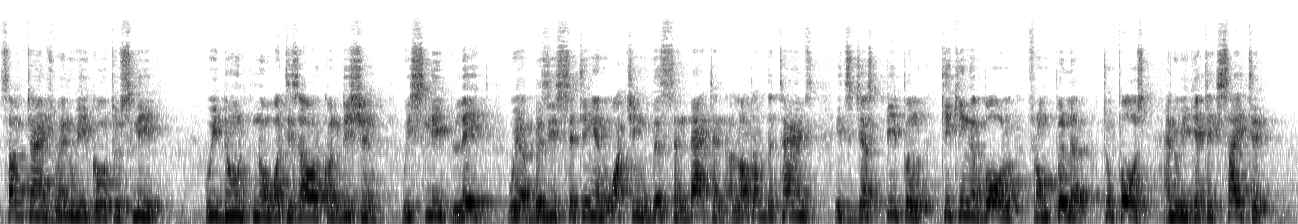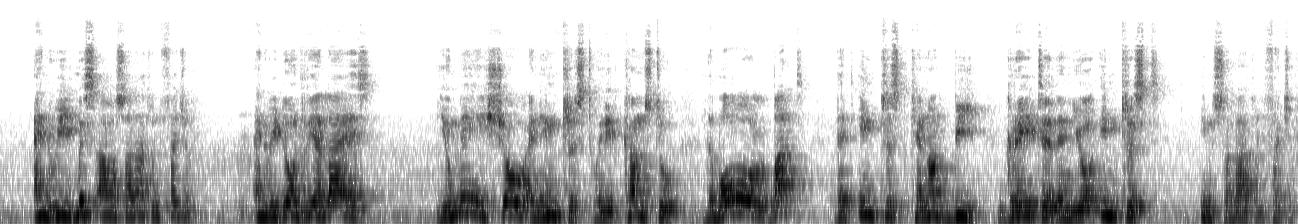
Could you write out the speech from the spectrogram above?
Sometimes when we go to sleep, we don't know what is our condition. We sleep late. We are busy sitting and watching this and that. And a lot of the times it's just people kicking a ball from pillar to post and we get excited and we miss our Salatul Fajr. And we don't realize you may show an interest when it comes to the ball, but that interest cannot be greater than your interest in Salatul Fajr.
